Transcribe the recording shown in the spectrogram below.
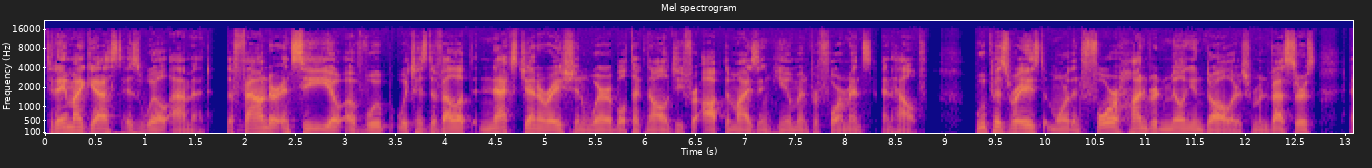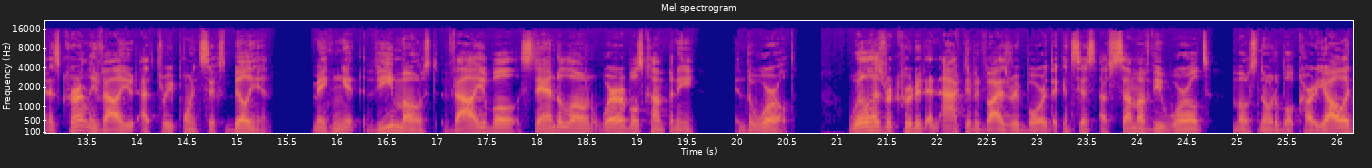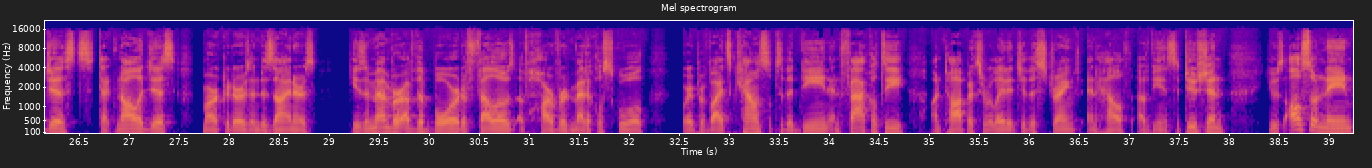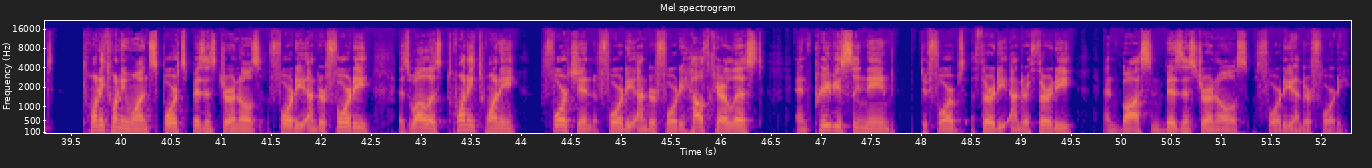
Today, my guest is Will Ahmed, the founder and CEO of Whoop, which has developed next generation wearable technology for optimizing human performance and health. Whoop has raised more than $400 million from investors and is currently valued at 3.6 billion, making it the most valuable standalone wearables company in the world. Will has recruited an active advisory board that consists of some of the world's most notable cardiologists, technologists, marketers, and designers he is a member of the Board of Fellows of Harvard Medical School, where he provides counsel to the dean and faculty on topics related to the strength and health of the institution. He was also named 2021 Sports Business Journal's 40 Under 40, as well as 2020 Fortune 40 Under 40 Healthcare List, and previously named to Forbes 30 Under 30 and Boston Business Journal's 40 Under 40.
